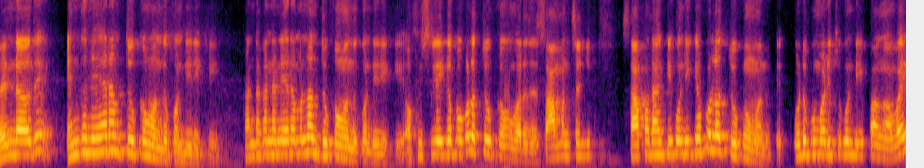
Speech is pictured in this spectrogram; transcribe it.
ரெண்டாவது எந்த நேரம் தூக்கம் வந்து கொண்டிருக்கு? கண்ட கண்ட நேரமெல்லாம் தூக்கம் வந்து கொண்டிருக்கு. ஆஃபீஸ்ல இருக்க போல தூக்கம் வருது. சாமான் செஞ்சு சாப்பாடு ஆக்கி கொண்டிருக்க போல தூக்கம் வருது. உடுப்பு மடிச்சு கொண்டிருப்பாங்க. அவை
